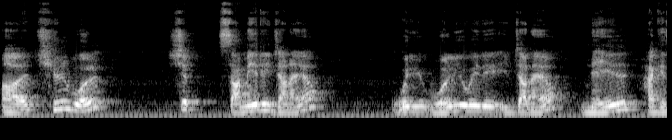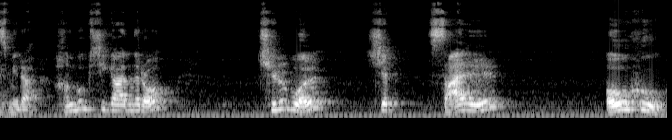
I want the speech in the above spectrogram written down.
어, 7월 13일이잖아요. 월요일이잖아요. 내일 하겠습니다. 한국 시간으로 7월 14일 오후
